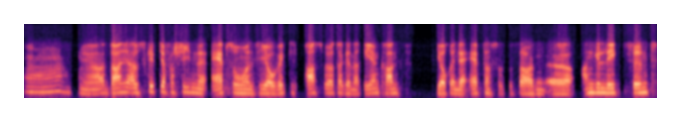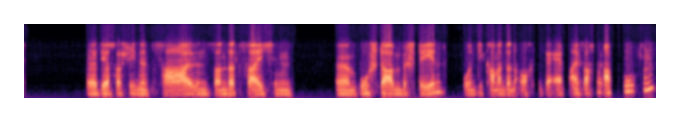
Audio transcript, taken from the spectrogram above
mhm. ja, Daniel, also es gibt ja verschiedene Apps, wo man sich auch wirklich Passwörter generieren kann, die auch in der App dann sozusagen äh, angelegt sind, äh, die aus verschiedenen Zahlen, Sonderzeichen, ähm, Buchstaben bestehen. und die kann man dann auch in der App einfach abrufen.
